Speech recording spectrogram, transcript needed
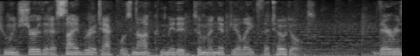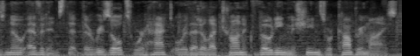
to ensure that a cyber attack was not committed to manipulate the totals. There is no evidence that the results were hacked or that electronic voting machines were compromised.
